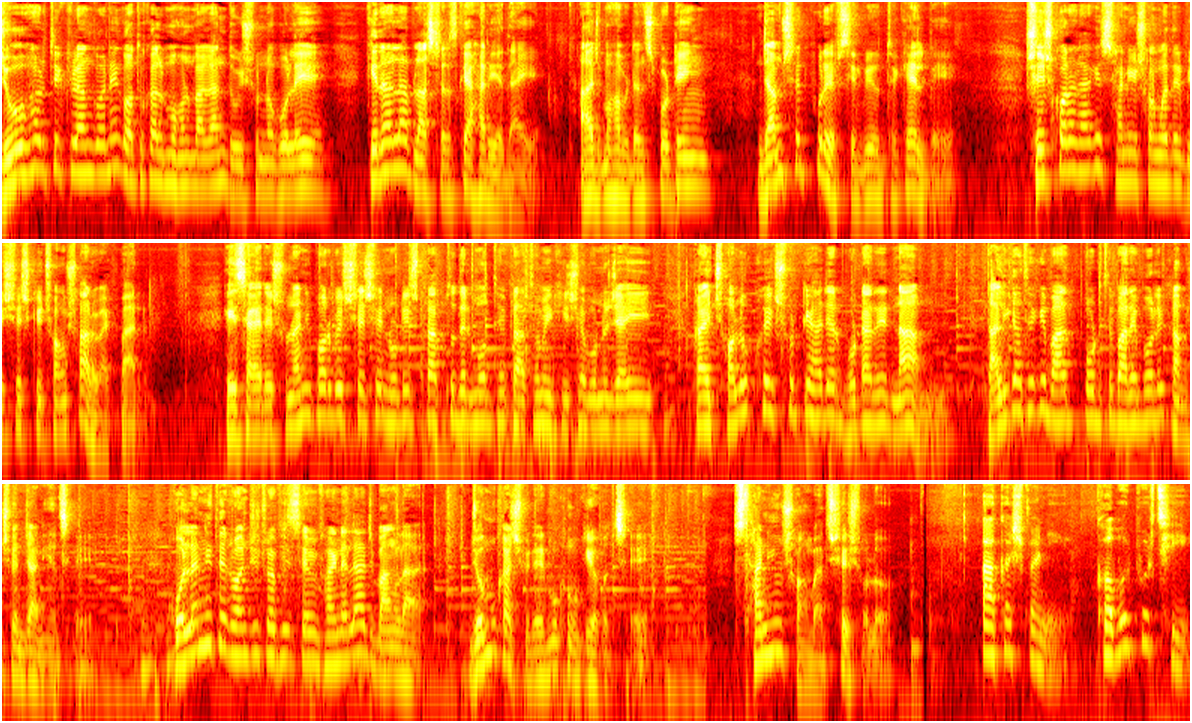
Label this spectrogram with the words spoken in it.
যুবভারতী ক্রীড়াঙ্গনে গতকাল মোহনবাগান দুই শূন্য গোলে কেরালা ব্লাস্টার্সকে হারিয়ে দেয়। আজ মোহামেডান স্পোর্টিং জামশেদপুর এফসির বিরুদ্ধে খেলবে। শেষ করার আগে স্থানীয় সংবাদের বিশেষ কিছু অংশ আরও একবার। এসআইআরের শুনানি পর্বের শেষে নোটিশ প্রাপ্তদের মধ্যে প্রাথমিক হিসেব অনুযায়ী প্রায় ছ লক্ষ একষট্টি হাজার ভোটারের নাম তালিকা থেকে বাদ পড়তে পারে বলে কমিশন জানিয়েছে। কল্যাণীতে রঞ্জি ট্রফি সেমিফাইনালে আজ বাংলা জম্মু কাশ্মীরের মুখোমুখি হচ্ছে। স্থানীয় সংবাদ শেষ হলো। আকাশবাণী, খবর পড়ছি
